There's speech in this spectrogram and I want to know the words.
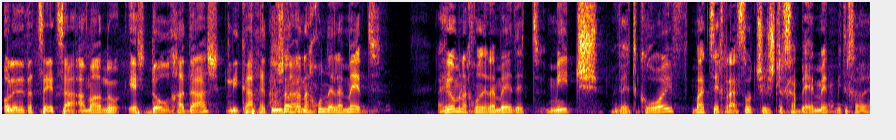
הולדת הצאצא, אמרנו, יש דור חדש, ניקח את אוזן. עכשיו אנחנו נלמד. היום אנחנו נלמד את מיץ' ואת קרויף, מה צריך לעשות שיש לך באמת מתחרה.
